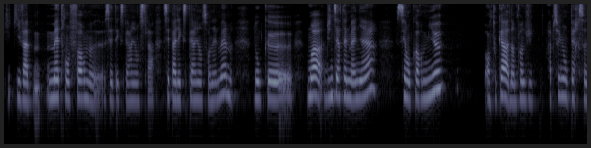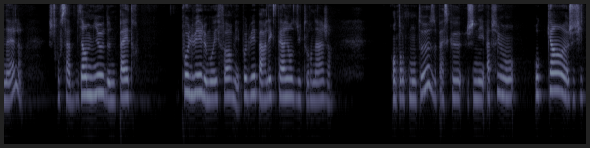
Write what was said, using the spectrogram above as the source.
qui, va mettre en forme euh, cette expérience-là. C'est pas l'expérience en elle-même. Donc euh, moi, d'une certaine manière, c'est encore mieux, en tout cas d'un point de vue absolument personnel, je trouve ça bien mieux de ne pas être pollué, le mot est fort, mais pollué par l'expérience du tournage en tant que monteuse, parce que je n'ai absolument aucun, je suis,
